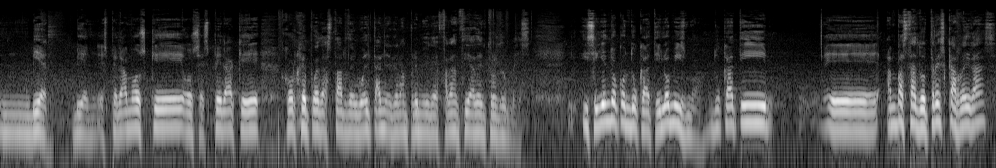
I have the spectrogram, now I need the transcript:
mm, bien, bien. Esperamos que, o se espera que Jorge pueda estar de vuelta en el Gran Premio de Francia dentro de un mes. Y siguiendo con Ducati, lo mismo. Ducati eh, han bastado tres carreras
